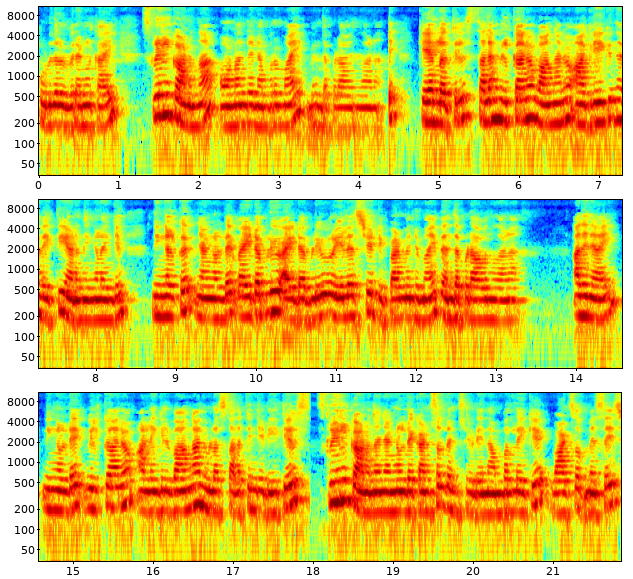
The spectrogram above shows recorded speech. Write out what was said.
കൂടുതൽ വിവരങ്ങൾക്കായി സ്ക്രീനിൽ കാണുന്ന ഓണറിന്റെ നമ്പറുമായി ബന്ധപ്പെടാവുന്നതാണ്. കേരളത്തിൽ സ്ഥലം വിൽക്കാനോ വാങ്ങാനോ ആഗ്രഹിക്കുന്ന വ്യക്തിയാണ് നിങ്ങളെങ്കിൽ നിങ്ങൾക്ക് ഞങ്ങളുടെ Y W I W real estate ഡിപ്പാർട്ട്മെന്റുമായി ബന്ധപ്പെടാവുന്നതാണ്. അതിനായി നിങ്ങളുടെ വിൽക്കാനോ അല്ലെങ്കിൽ വാങ്ങാനുള്ള സ്ഥലത്തിന്റെ ഡീറ്റെയിൽസ് സ്ക്രീനിൽ കാണുന്ന ഞങ്ങളുടെ കൺസൾട്ടൻസിയുടെ നമ്പറിലേക്ക് വാട്സപ്പ് മെസ്സേജ്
